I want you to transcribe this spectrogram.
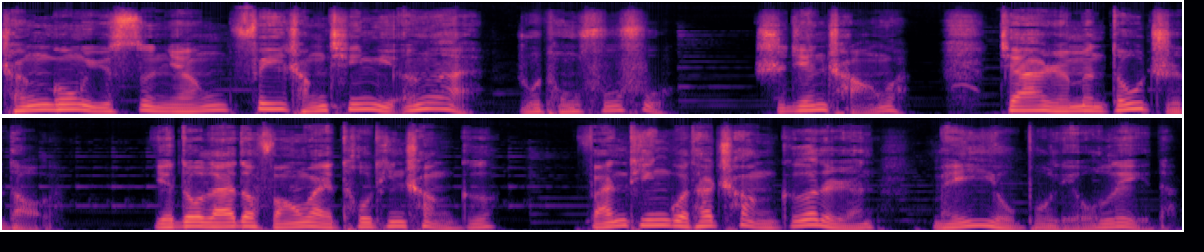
成功与四娘非常亲密恩爱，如同夫妇。时间长了，家人们都知道了，也都来到房外偷听唱歌。凡听过他唱歌的人，没有不流泪的。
